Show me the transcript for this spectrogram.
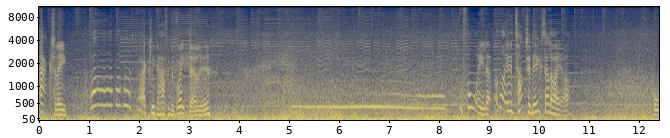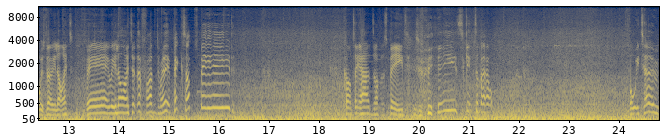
Actually, actually having to brake down here. 40, look, I'm not even touching the accelerator. Oh, it's very light, very light at the front when it picks up speed. Can't take your hands off at speed. skipped about. 42,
